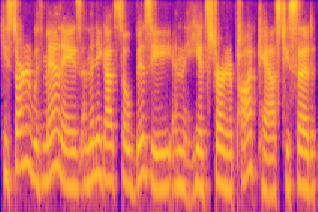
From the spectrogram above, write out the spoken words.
he started with mayonnaise and then he got so busy and he had started a podcast. He said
